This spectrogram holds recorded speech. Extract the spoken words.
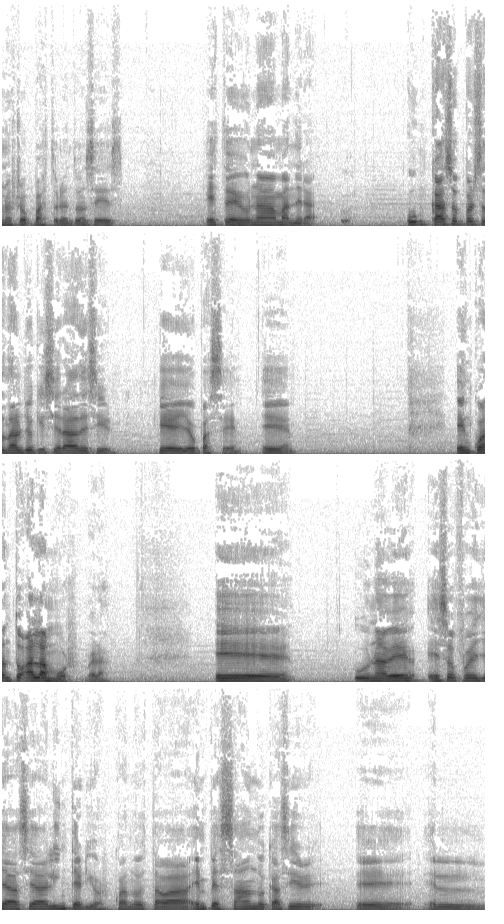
nuestro pastor. Entonces, esta es una manera. Un caso personal yo quisiera decir que yo pasé eh, en cuanto al amor, ¿verdad? una vez, eso fue ya hacia el interior, cuando estaba empezando casi eh, el,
